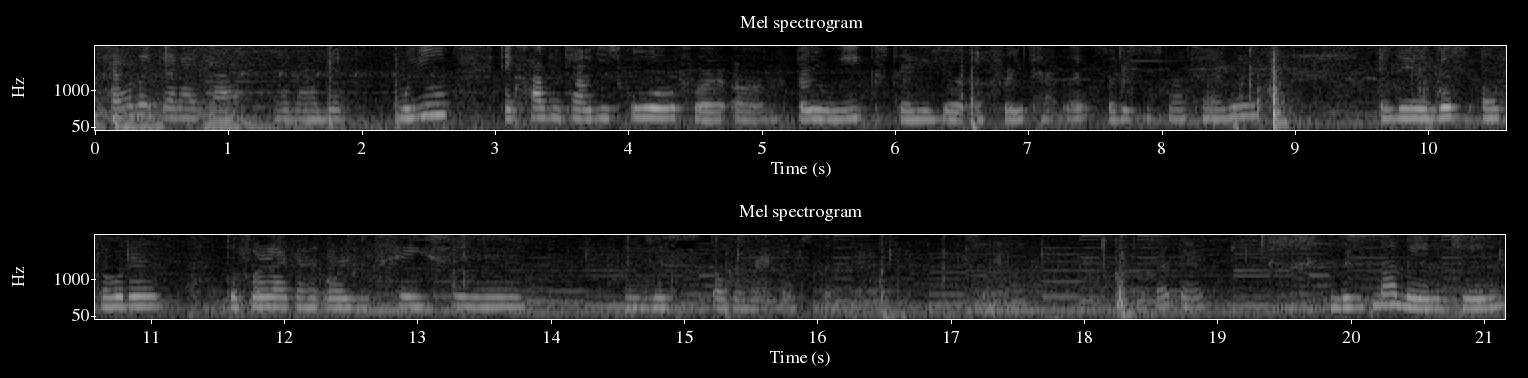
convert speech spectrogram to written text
tablet that I got when I've been when you in cosmetology school for um, three weeks, they give you a free tablet. So this is my tablet. And then just a folder. The folder I got an orientation and just other random stuff. So yeah, that's right there. And this is my mannequin.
